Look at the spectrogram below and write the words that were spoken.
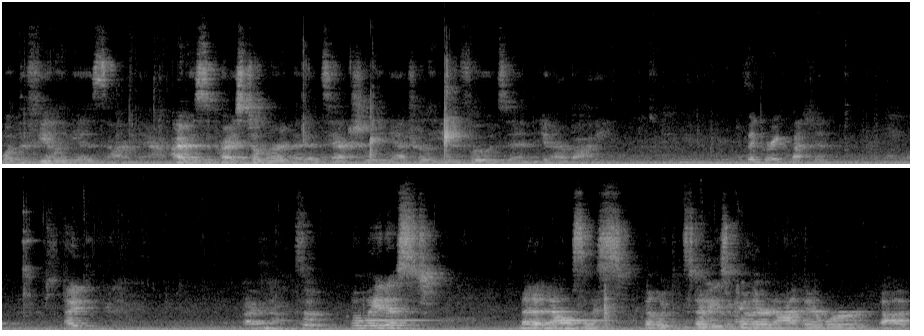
what the feeling is on that. I was surprised to learn that it's actually naturally in foods and in our body. That's a great question. I, I, so the latest meta-analysis that looked at studies of whether or not there were uh,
